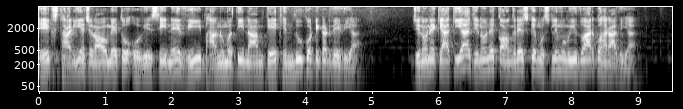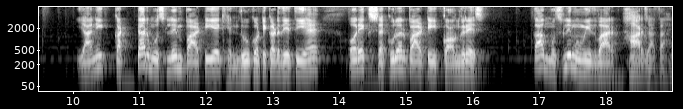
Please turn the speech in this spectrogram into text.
एक स्थानीय चुनाव में तो ओवैसी ने वी. भानुमति नाम के एक हिंदू को टिकट दे दिया, जिन्होंने क्या किया? जिन्होंने कांग्रेस के मुस्लिम उम्मीदवार को हरा दिया। यानी कट्टर मुस्लिम पार्टी एक हिंदू को टिकट देती है और एक सेकुलर पार्टी कांग्रेस का मुस्लिम उम्मीदवार हार जाता है।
